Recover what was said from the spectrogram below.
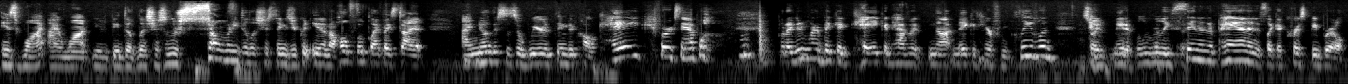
is why I want you to be delicious. And there's so many delicious things you can eat on a whole food plant-based diet. I know this is a weird thing to call cake, for example, but I didn't want to bake a cake and have it not make it here from Cleveland. So I made it really, thin in a pan and it's like a crispy brittle.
